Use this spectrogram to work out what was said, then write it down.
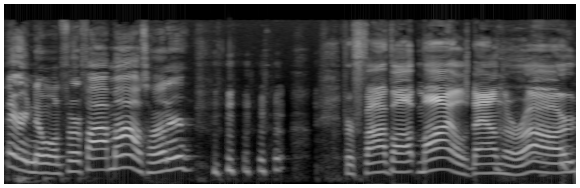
There ain't no one for five miles, Hunter. For five odd miles down the road.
